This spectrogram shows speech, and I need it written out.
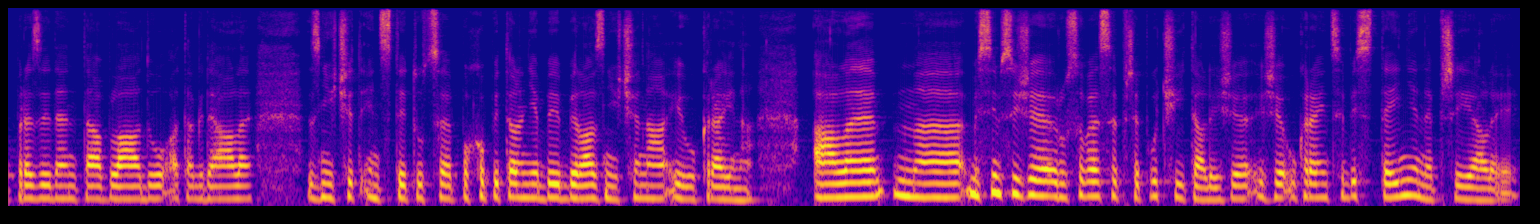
prezidenta, vládu a tak dále, zničit instituce, pochopitelně by byla zničená i Ukrajina. Ale mm, myslím si, že Rusové se přepočítali, že, že Ukrajinci by stejně nepřijeli přijali,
